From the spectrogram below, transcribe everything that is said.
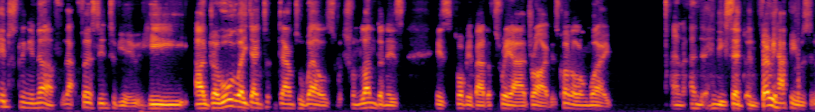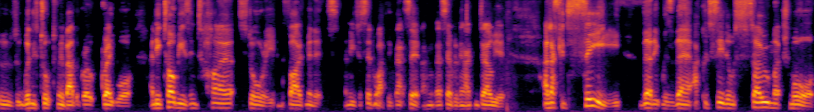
interesting enough that first interview he i drove all the way down to, down to wells which from london is is probably about a three hour drive it's quite a long way and, and, and he said, and very happy he was, he was, when he talked to me about the Great War, and he told me his entire story in five minutes. And he just said, "Well, I think that's it. I think that's everything I can tell you." And I could see that it was there. I could see there was so much more,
